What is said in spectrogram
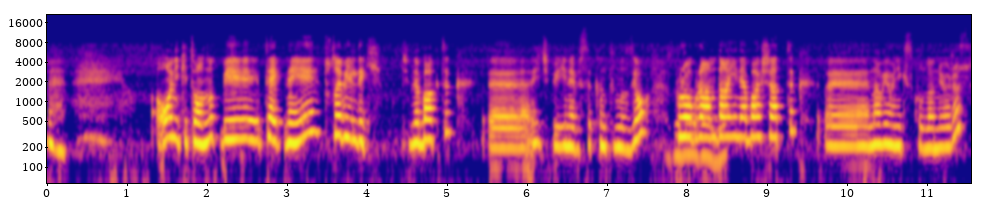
12 tonluk bir tekneyi tutabildik. Şimdi baktık e, hiçbir yine bir sıkıntımız yok. Programdan yine başlattık. E, Navionics kullanıyoruz.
